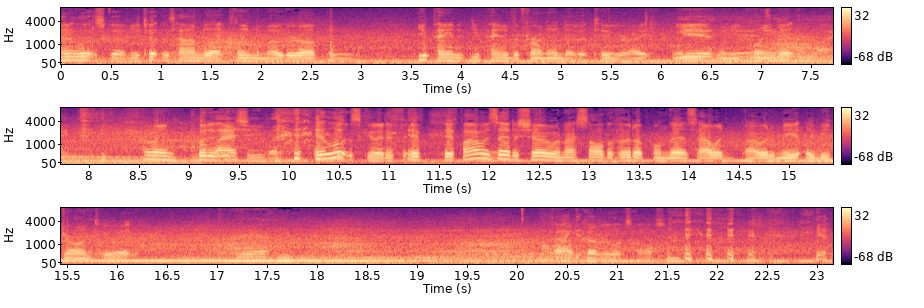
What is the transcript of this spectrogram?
And it looks good. You took the time to like clean the motor up, and you painted you painted the front end of it too, right? When you, when you it's cleaned it. Like I mean, but it, flashy, but it looks good. If if if I was at a show and I saw the hood up on this, I would I would immediately be drawn to it. yeah. Valve like cover looks awesome.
